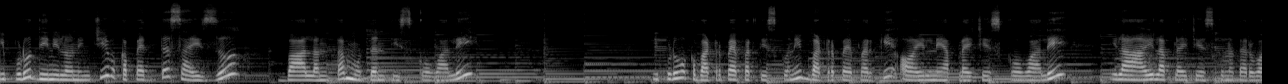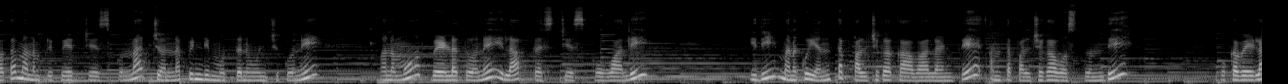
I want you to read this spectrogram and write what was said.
ఇప్పుడు దీనిలో నుంచి ఒక పెద్ద సైజు బాల్ అంతా ముద్దను తీసుకోవాలి. ఇప్పుడు ఒక బటర్ పేపర్ తీసుకొని బటర్ పేపర్కి ఆయిల్ని అప్లై చేసుకోవాలి. ఇలా ఆయిల్ అప్లై చేసుకున్న తర్వాత మనం ప్రిపేర్ చేసుకున్న జొన్న పిండి ముద్దను ఉంచుకొని మనము వేళ్ళతోనే ఇలా ప్రెస్ చేసుకోవాలి. ఇది మనకు ఎంత పలుచగా కావాలంటే అంత పలుచగా వస్తుంది. ఒకవేళ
